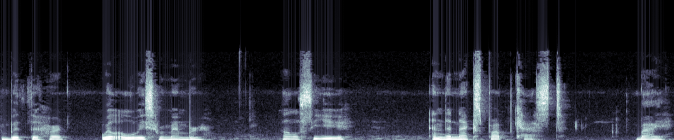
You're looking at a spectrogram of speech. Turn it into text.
but the heart will always remember. I'll see you in the next podcast. Bye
